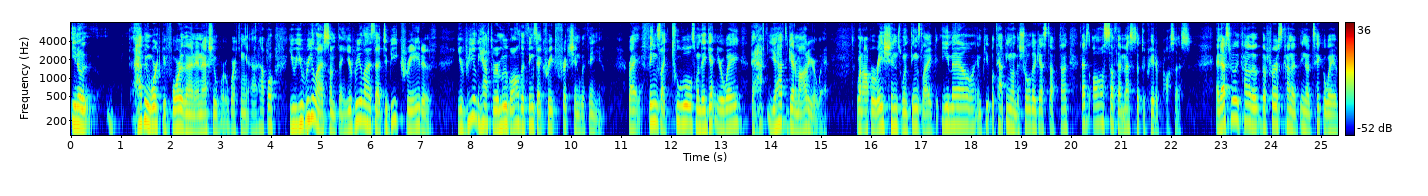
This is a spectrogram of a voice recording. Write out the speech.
you know, having worked before then and actually working at Apple, you, you realize something. You realize that to be creative, you really have to remove all the things that create friction within you right? Things like tools, when they get in your way, they have to, you have to get them out of your way. When operations, when things like email and people tapping you on the shoulder to get stuff done, that's all stuff that messes up the creative process. And that's really kind of the, the first kind of, you know, takeaway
